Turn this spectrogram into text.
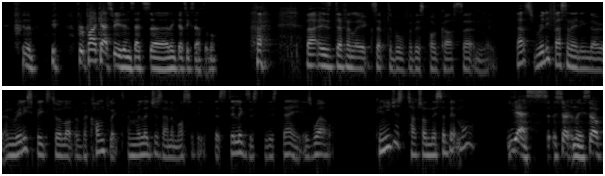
for, the, for podcast reasons, that's uh, I think that's acceptable. that is definitely acceptable for this podcast, certainly. That's really fascinating, though, and really speaks to a lot of the conflict and religious animosity that still exists to this day as well. Can you just touch on this a bit more? Yes, certainly. So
